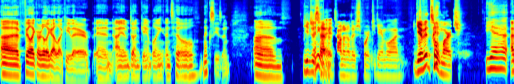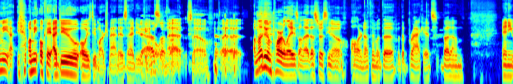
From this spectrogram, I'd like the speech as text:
uh, I feel like I really got lucky there and I am done gambling until next season. Um You just Anyway. haven't found another sport to gamble on. Give it till I- March. yeah, I mean I, I mean okay, I do always do March Madness and I do Yeah, gamble on that. So, but uh I'm not doing parlays on that. That's just, you know, all or nothing with the with the brackets. But um any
